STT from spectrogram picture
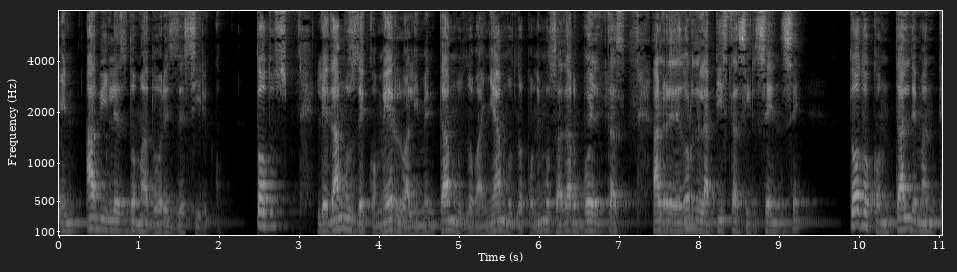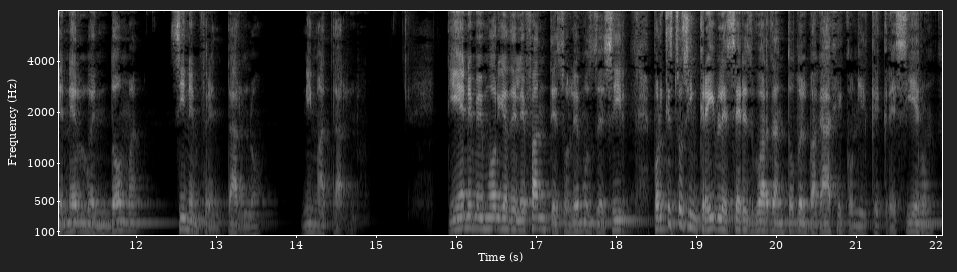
en hábiles domadores de circo. Todos le damos de comer, lo alimentamos, lo bañamos, lo ponemos a dar vueltas alrededor de la pista circense, todo con tal de mantenerlo en doma sin enfrentarlo ni matarlo. Tiene memoria de elefante, solemos decir, porque estos increíbles seres guardan todo el bagaje con el que crecieron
